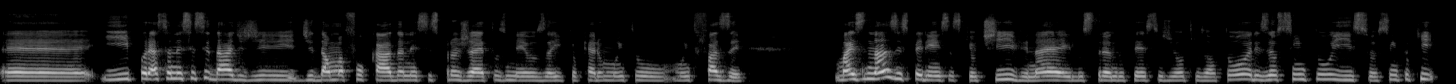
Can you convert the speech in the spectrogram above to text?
É, e por essa necessidade de, de dar uma focada nesses projetos meus aí que eu quero muito muito fazer. Mas nas experiências que eu tive, né, ilustrando textos de outros autores, eu sinto isso, eu sinto que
